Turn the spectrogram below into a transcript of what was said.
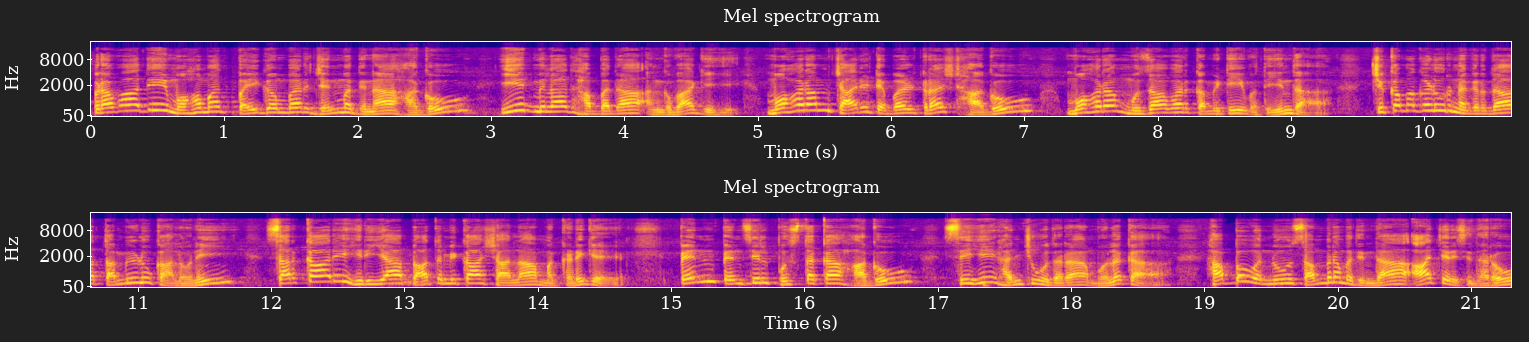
ಪ್ರವಾದಿ ಮೊಹಮ್ಮದ್ ಪೈಗಂಬರ್ ಜನ್ಮದಿನ ಹಾಗೂ ಈದ್ ಮಿಲಾದ್ ಹಬ್ಬದ ಅಂಗವಾಗಿ ಮೊಹರಂ ಚಾರಿಟೇಬಲ್ ಟ್ರಸ್ಟ್ ಹಾಗೂ ಮೊಹರಂ ಮುಜಾವರ್ ಕಮಿಟಿ ವತಿಯಿಂದ ಚಿಕ್ಕಮಗಳೂರು ನಗರದ ತಮಿಳು ಕಾಲೋನಿ ಸರ್ಕಾರಿ ಹಿರಿಯ ಪ್ರಾಥಮಿಕ ಶಾಲಾ ಮಕ್ಕಳಿಗೆ ಪೆನ್, ಪೆನ್ಸಿಲ್ ಪುಸ್ತಕ ಹಾಗೂ ಸಿಹಿ ಹಂಚುವುದರ ಮೂಲಕ ಹಬ್ಬವನ್ನು ಸಂಭ್ರಮದಿಂದ ಆಚರಿಸಿದರು.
